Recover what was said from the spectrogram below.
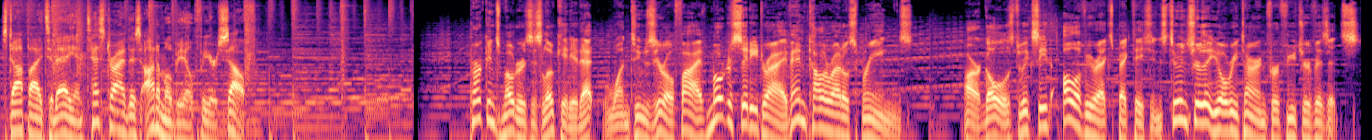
Stop by today and test drive this automobile for yourself. Perkins Motors is located at 1205 Motor City Drive in Colorado Springs. Our goal is to exceed all of your expectations to ensure that you'll return for future visits.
